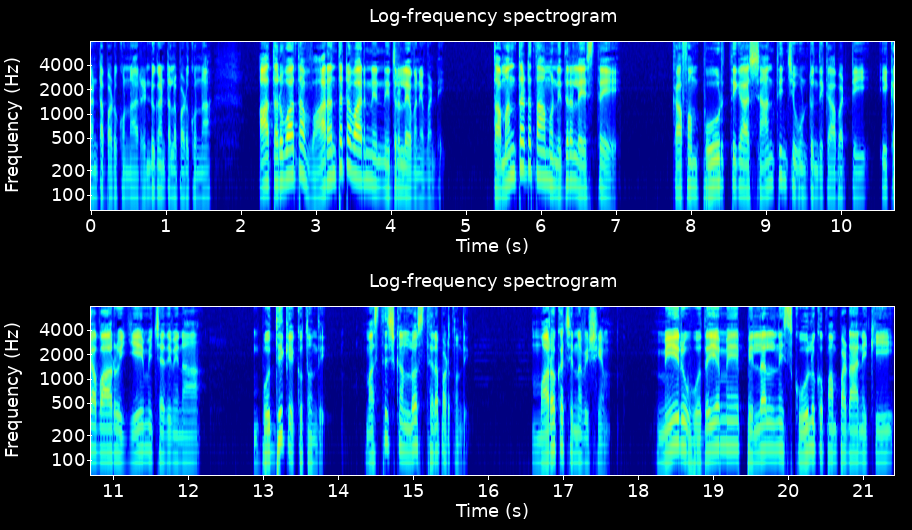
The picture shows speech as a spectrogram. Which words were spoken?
గంట పడుకున్నా రెండు గంటలు పడుకున్నా ఆ తరువాత వారంతట వారిని నిద్రలేవనివ్వండి. తమంతట తాము నిద్రలేస్తే కఫం పూర్తిగా శాంతించి ఉంటుంది కాబట్టి ఇక వారు ఏమి చదివినా బుద్ధికెక్కుతుంది. మస్తిష్కంలో స్థిరపడుతుంది. మరొక చిన్న విషయం. మీరు ఉదయమే పిల్లల్ని స్కూలుకు పంపడానికి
